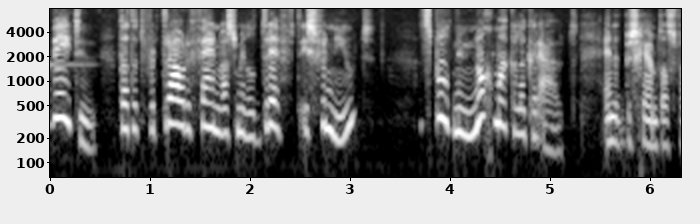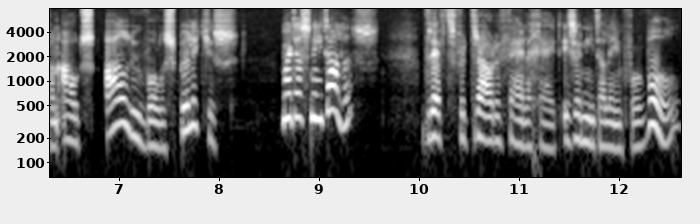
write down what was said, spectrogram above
Weet u dat het vertrouwde fijnwasmiddel Dreft is vernieuwd? Het spoelt nu nog makkelijker uit en het beschermt als van ouds al uw wollen spulletjes. Maar dat is niet alles. Drefts vertrouwde veiligheid is er niet alleen voor wol.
